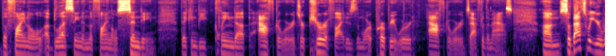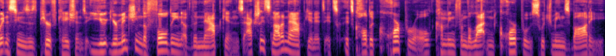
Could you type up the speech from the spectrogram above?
the final uh, blessing, and the final sending. They can be cleaned up afterwards, or purified is the more appropriate word, afterwards, after the Mass. Um, so that's what you're witnessing is, is purifications. You, are mentioning the folding of the napkins. Actually, it's not a napkin, it's, it's, it's called a corporal, coming from the Latin corpus, which means body.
